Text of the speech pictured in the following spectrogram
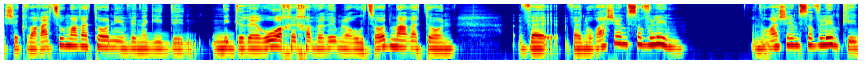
שכבר רצו מרתונים ונגיד נגררו אחרי חברים לרוץ עוד מרתון, ו... ואני רואה שהם סובלים. אני רואה שהם סובלים כי,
